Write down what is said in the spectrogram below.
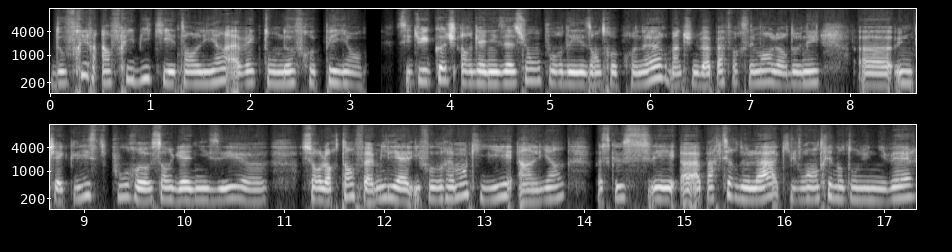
d'offrir un freebie qui est en lien avec ton offre payante. Si tu es coach organisation pour des entrepreneurs, ben tu ne vas pas forcément leur donner euh, une checklist pour euh, s'organiser euh, sur leur temps familial. Il faut vraiment qu'il y ait un lien parce que c'est à partir de là qu'ils vont entrer dans ton univers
